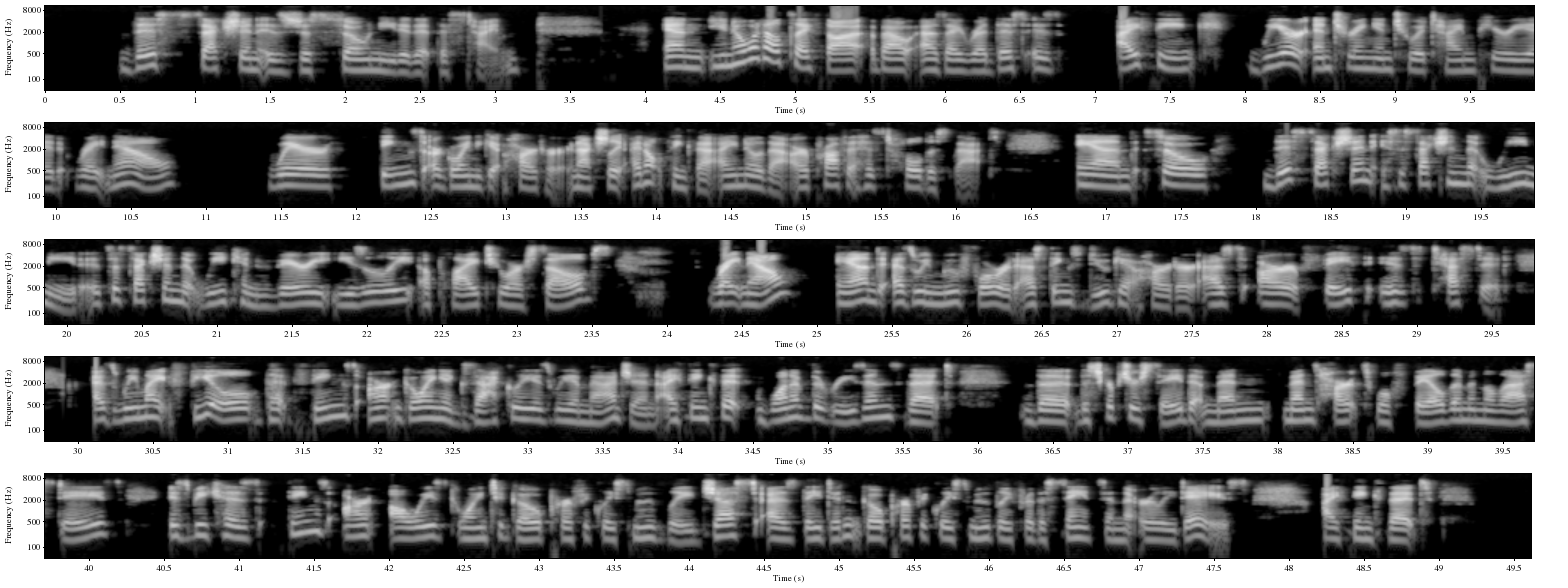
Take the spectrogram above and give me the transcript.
this section is just so needed at this time. And you know what else I thought about as I read this is I think we are entering into a time period right now where things are going to get harder. And actually, I don't think that. I know that. Our prophet has told us that. And so this section is a section that we need. It's a section that we can very easily apply to ourselves right now and as we move forward, as things do get harder, as our faith is tested, as we might feel that things aren't going exactly as we imagine. I think that one of the reasons that the the scriptures say that men men's hearts will fail them in the last days is because things aren't always going to go perfectly smoothly just as they didn't go perfectly smoothly for the saints in the early days i think that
